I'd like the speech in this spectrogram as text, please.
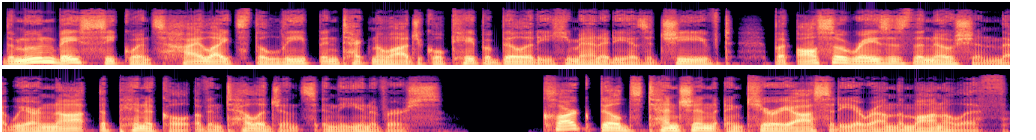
The moon base sequence highlights the leap in technological capability humanity has achieved, but also raises the notion that we are not the pinnacle of intelligence in the universe. Clarke builds tension and curiosity around the monolith,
